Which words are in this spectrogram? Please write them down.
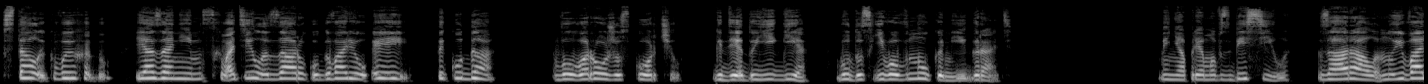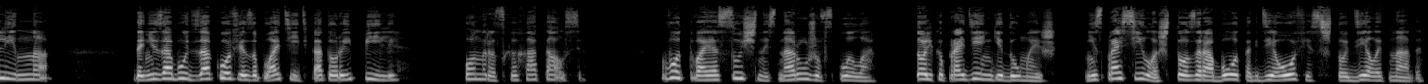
Встала к выходу. Я за ним схватила за руку, говорю, «Эй, ты куда?» Вова рожу скорчил. «К деду Еге. Буду с его внуками играть». Меня прямо взбесило. Заорала, ну и вали на. Да не забудь за кофе заплатить, который пили. Он расхохотался. Вот твоя сущность наружу всплыла. Только про деньги думаешь. Не спросила, что за работа, где офис, что делать надо.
